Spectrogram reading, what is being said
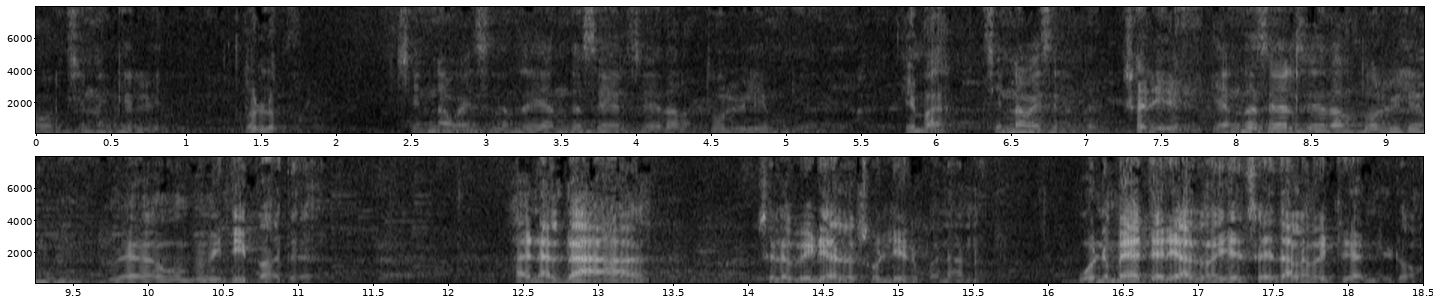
ஒரு சின்ன கேள்வி. சொல்லு. சின்ன வயசுலேருந்து எந்த செயல் செய்தாலும் தோல்வியிலே முடியாது ஐயா. ஏம்பா சின்ன வயசுலேருந்து சரி. எந்த செயல் செய்தாலும் தோல்வியிலே முடியும் உன் விதிப்பா அது? அதனால தான் சில வீடியோவில் சொல்லியிருப்பேன் நான். ஒன்றுமே தெரியாதவன் எது செய்தாலும் வெற்றி அடைஞ்சிடும்.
